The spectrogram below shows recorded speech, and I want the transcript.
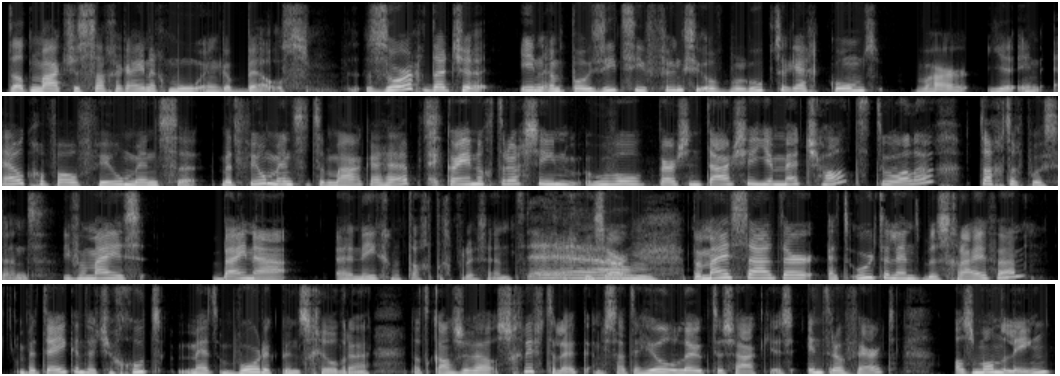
Dat maakt je zagrijnig moe en rebels. Zorg dat je in een positie, functie of beroep terechtkomt waar je in elk geval veel mensen, met veel mensen te maken hebt. Kan je nog terugzien hoeveel percentage je match had, toevallig? 80 procent. Die van mij is bijna eh 89 procent. bizar. Bij mij staat er het oertalent beschrijven. Betekent dat je goed met woorden kunt schilderen. Dat kan zowel schriftelijk, en dan staat er heel leuk de zaakjes, introvert, als mondeling,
